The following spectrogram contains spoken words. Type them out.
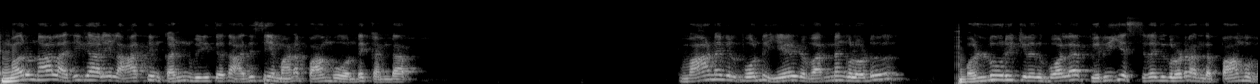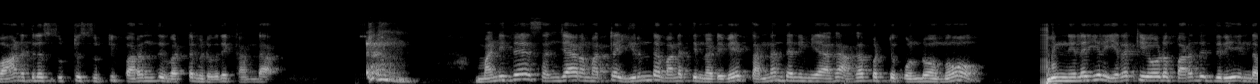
மறுநாள் அதிகாலையில் ஆத்தியம் கண் விழித்ததும் அதிசயமான பாம்பு ஒன்றை கண்டார். வானவில் போன்று ஏழு வர்ணங்களோடு வல்லூரிக்கிறது போல பெரிய சிறகுகளுடன் அந்த பாம்பு வானத்துல சுற்றி சுற்றி பறந்து வட்டமிடுவதை கண்டார். மனித சஞ்சாரமற்ற இருண்ட வனத்தின் நடுவே தன்னந்தனிமையாக அகப்பட்டு கொண்டோமோ? இந்நிலையில் இறக்கையோடு பறந்து திரிய இந்த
